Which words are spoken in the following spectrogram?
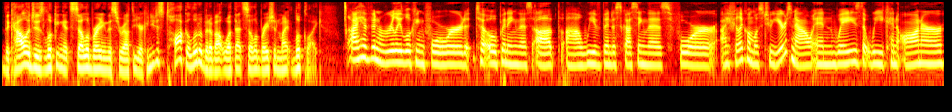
the college is looking at celebrating this throughout the year. Can you just talk a little bit about what that celebration might look like? I have been really looking forward to opening this up. Uh, we've been discussing this for, I feel like, almost two years now in ways that we can honor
